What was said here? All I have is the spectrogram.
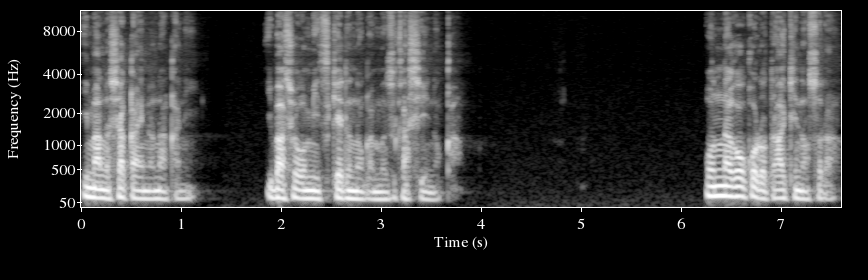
今の社会の中に居場所を見つけるのが難しいのか。女心と秋の空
